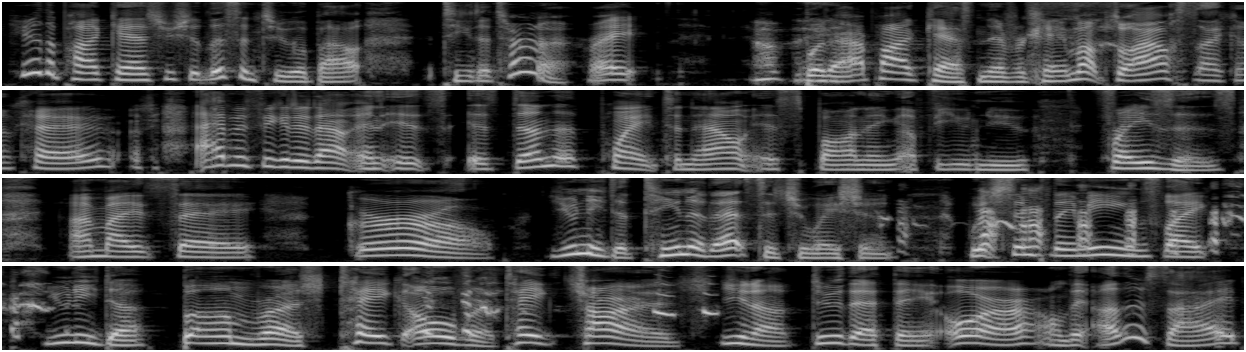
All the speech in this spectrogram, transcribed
Here are the podcasts you should listen to about tina turner right? Oh, okay. but our podcast never came up. So i was like okay, okay. I haven't figured it out and it's it's done the point to now it's spawning a few new phrases. I might say girl you need to Tina that situation, which simply means like you need to bum rush, take over, take charge, you know, do that thing. Or on the other side,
